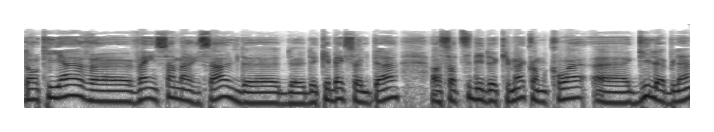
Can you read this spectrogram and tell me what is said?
Donc hier, euh, Vincent Marissal de, de, de Québec solidaire a sorti des documents comme quoi euh, Guy Leblanc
